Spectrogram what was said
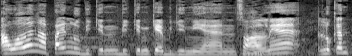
Awalnya ngapain lu bikin bikin kayak beginian? Soalnya lu kan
